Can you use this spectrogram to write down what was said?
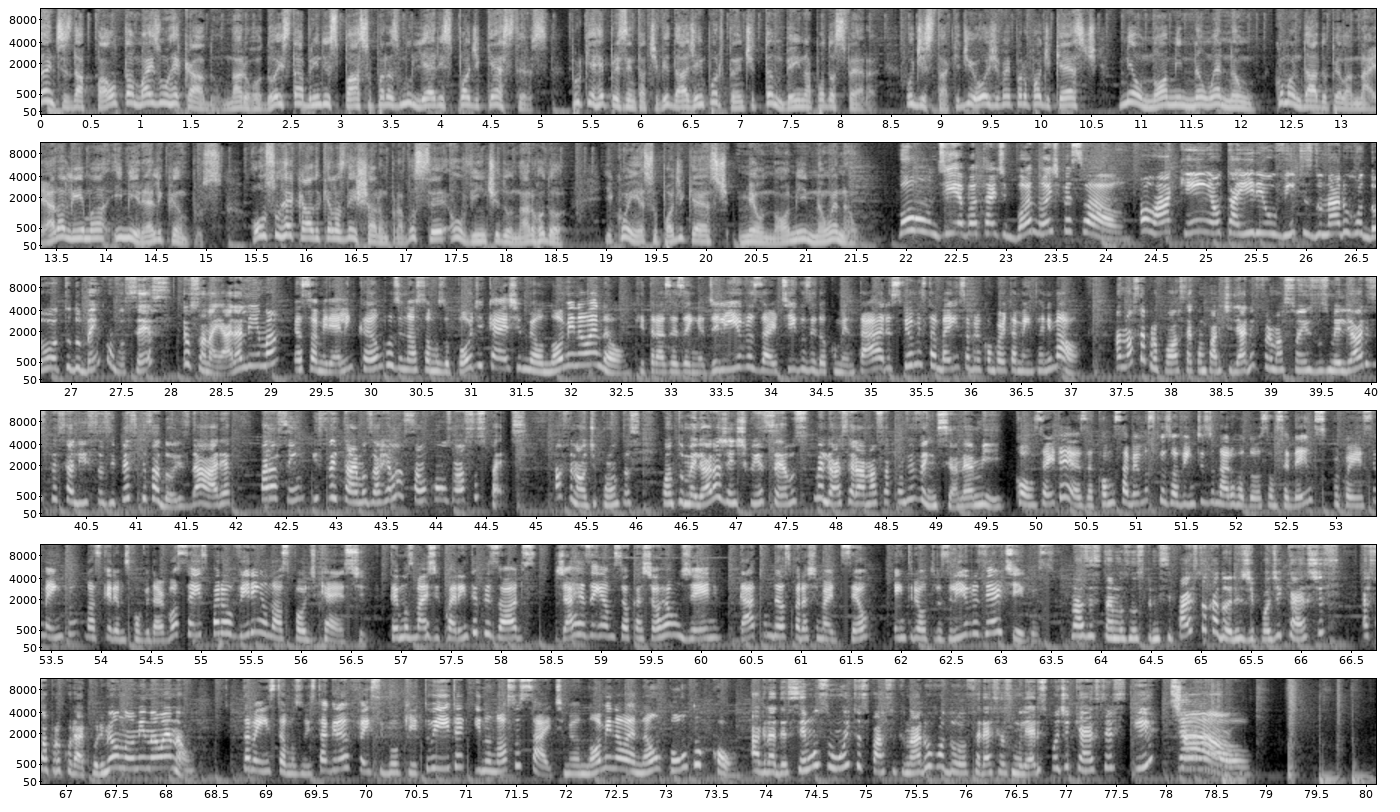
Antes da pauta, mais um recado. Naruhodô está abrindo espaço para as mulheres podcasters, porque representatividade é importante também na podosfera. O destaque de hoje vai para o podcast Meu Nome Não É Não, comandado pela Nayara Lima e Mirelle Campos. Ouça o recado que elas deixaram para você, ouvinte do Naruhodô, e conheça o podcast Meu Nome Não É Não. Bom dia, boa tarde, boa noite, pessoal! Olá, Kim, Altair e ouvintes do Naru Rodô, tudo bem com vocês? Eu sou a Nayara Lima. Eu sou a Mirelle Campos e nós somos do podcast Meu Nome Não É Não, que traz resenha de livros, artigos e documentários, filmes também sobre o comportamento animal. A nossa proposta é compartilhar informações dos melhores especialistas e pesquisadores da área para assim estreitarmos a relação com os nossos pets. Afinal de contas, quanto melhor a gente conhecê-los, melhor será a nossa convivência, né, Mi? Com certeza. Como sabemos que os ouvintes do Naruhodô são sedentos por conhecimento, nós queremos convidar vocês para ouvirem o nosso podcast. Temos mais de 40 episódios, já resenhamos Seu Cachorro é um Gênio, Gato um Deus para Chamar de Seu, entre outros livros e artigos. Nós estamos nos principais tocadores de podcasts, é só procurar por Meu Nome Não É Não. Também estamos no Instagram, Facebook e Twitter e no nosso site, meu nome não é não.com. Agradecemos muito o espaço que o Naru Rodô oferece às mulheres podcasters e tchau!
